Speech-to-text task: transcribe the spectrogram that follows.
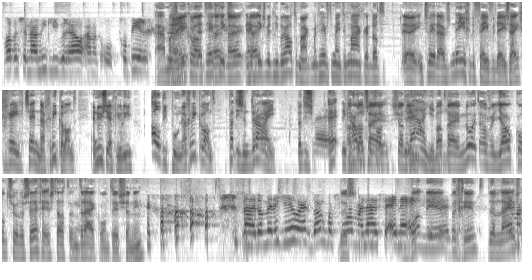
wat is er nou niet liberaal aan het proberen... Ja, maar Nee, Griekenland... dat heeft, eh, niks, nee, dat nee. heeft niks met liberaal te maken, maar het heeft ermee te maken dat eh, in 2009 de VVD zei, geen cent naar Griekenland. En nu zeggen jullie, al die poen naar Griekenland. Dat is een draai. Dat is, hè, ik Want hou wat niet zo wij, van Janine, draaien. wat wij nooit over jouw kont zullen zeggen... is dat het een draaikont is, Janine. Nou, dan ben ik je heel erg dankbaar voor. Dus maar luister, eh, nee, echt Wanneer begint de Nee, lijst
